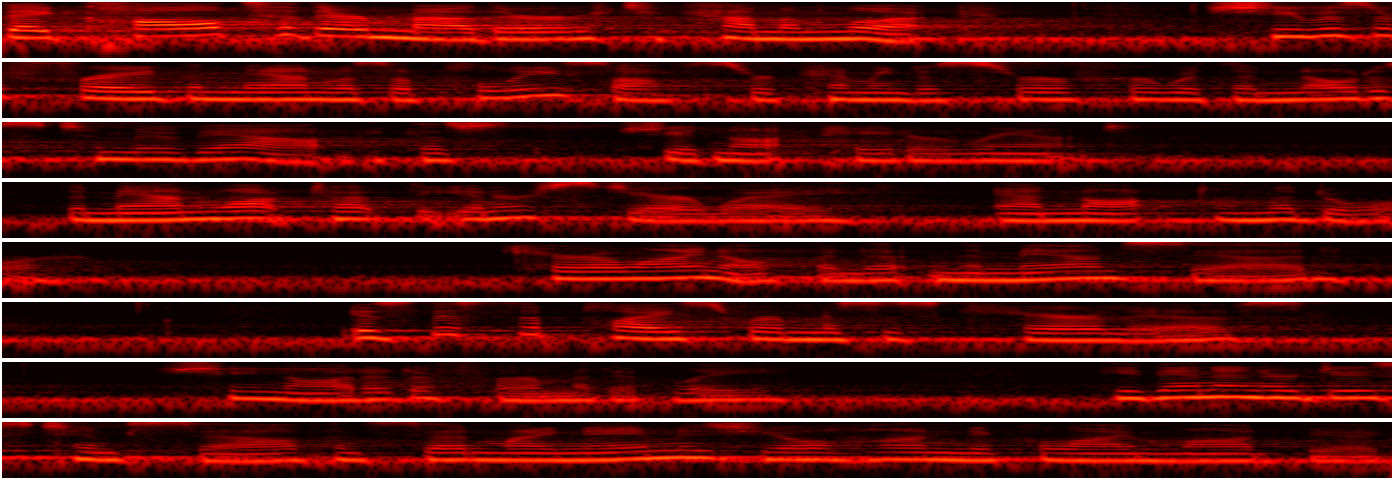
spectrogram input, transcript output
They called to their mother to come and look. She was afraid the man was a police officer coming to serve her with a notice to move out because she had not paid her rent. The man walked up the inner stairway and knocked on the door. Caroline opened it, and the man said, Is this the place where Mrs. Kerr lives? She nodded affirmatively. He then introduced himself and said, My name is Johann Nikolai Modvig.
